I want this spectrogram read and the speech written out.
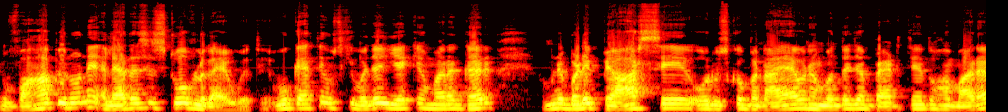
وہاں پہ انہوں نے علیحدہ سے اسٹوو لگائے ہوئے تھے۔ وہ کہتے ہیں اس کی وجہ یہ ہے کہ ہمارا گھر ہم نے بڑے پیار سے اور اس کو بنایا ہے اور ہم اندر جب بیٹھتے ہیں تو ہمارا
